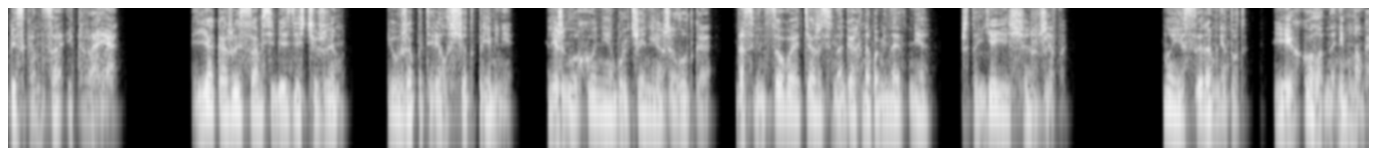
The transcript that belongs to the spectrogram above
без конца и края. Я кажусь сам себе здесь чужим и уже потерял счет времени. Лишь глухонее бурчание желудка да свинцовая тяжесть в ногах напоминает мне, что я еще жив. Но и сыро мне тут, и холодно немного.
